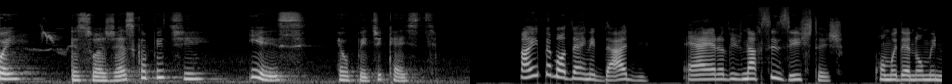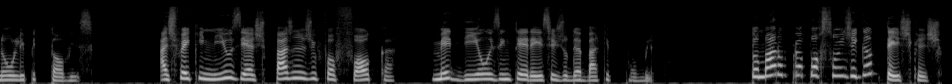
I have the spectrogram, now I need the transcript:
Oi, eu sou a Jéssica Petit e esse é o Petcast. A hipermodernidade é a era dos narcisistas, como denominou Liptovsky. As fake news e as páginas de fofoca mediam os interesses do debate público. Tomaram proporções gigantescas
